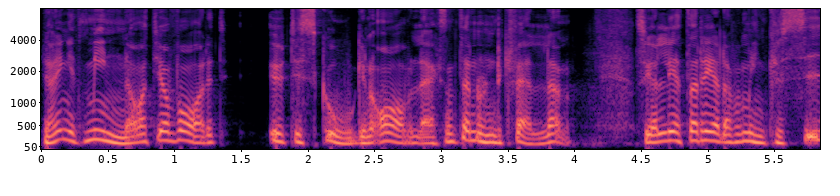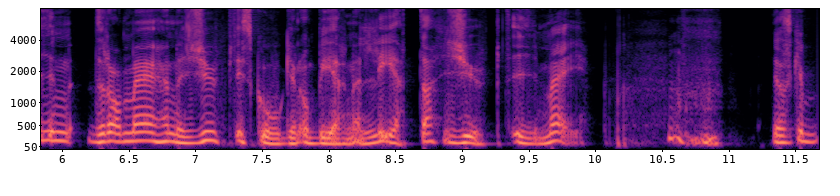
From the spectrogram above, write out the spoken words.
Jag har inget minne av att jag varit ute i skogen och avlägsnat den under kvällen. Så jag letar reda på min kusin, drar med henne djupt i skogen och ber henne leta djupt i mig. Jag ska...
